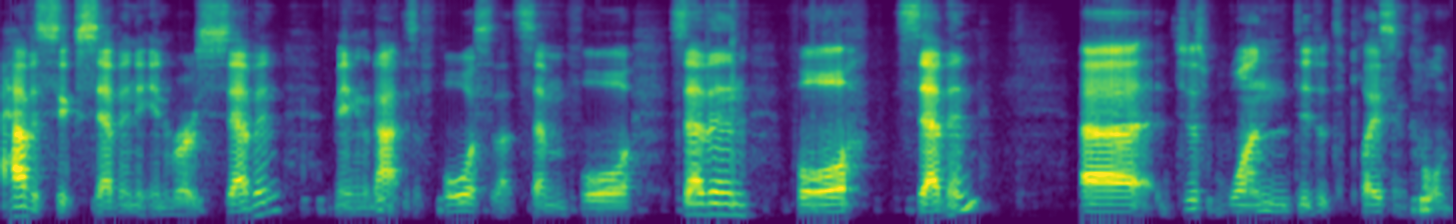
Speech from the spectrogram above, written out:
I have a 6, 7 in row 7, meaning that is a 4, so that's 7, 4, 7, 4, 7. Uh, just one digit to place in column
